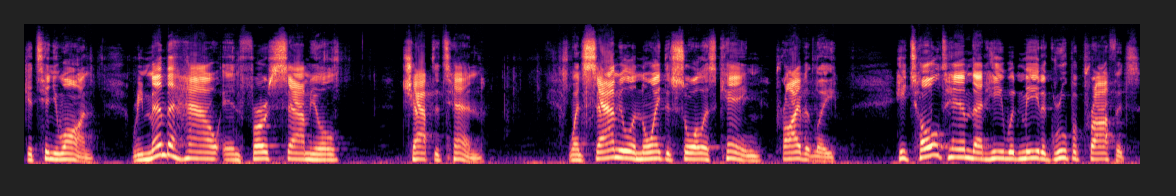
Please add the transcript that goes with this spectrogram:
continue on. Remember how in 1 Samuel chapter 10, when Samuel anointed Saul as king privately, he told him that he would meet a group of prophets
